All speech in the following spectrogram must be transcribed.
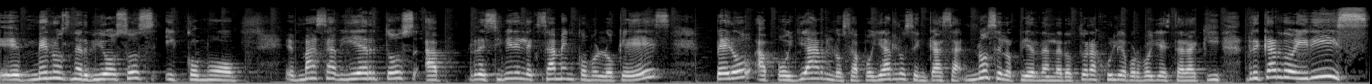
Eh, menos nerviosos y como más abiertos a recibir el examen como lo que es, pero apoyarlos, apoyarlos en casa. No se lo pierdan, la doctora Julia Borboya estará aquí. Ricardo Iris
